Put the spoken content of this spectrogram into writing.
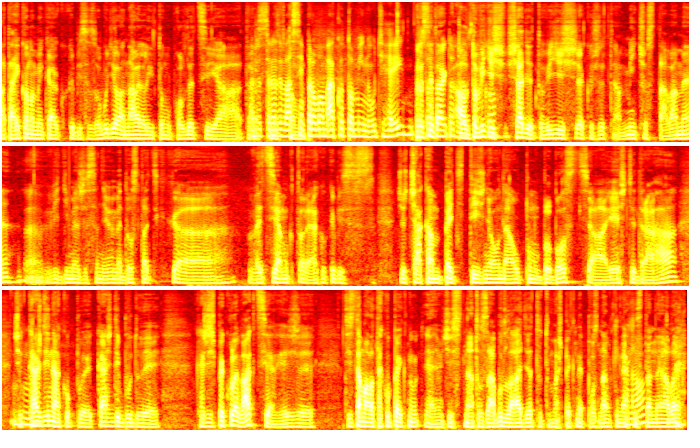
a tá ekonomika ako keby sa zobudila, nalili tomu pol deci a teraz... A že teraz je vlastne tom... problém, ako to minúť, hej? Presne to, tak, to, to ale to vidíš všade, to vidíš, akože tam my, čo stávame, uh, vidíme, že sa nevieme dostať k uh, veciam, ktoré ako keby, že čakám 5 týždňov na úplnú blbosť a je ešte drahá. Čiže mm. každý nakupuje, každý buduje, každý špekuluje v akciách, hej, že Ty si tam mala takú peknú, ja neviem, či si na to zabudla, Aďa, tu, tu máš pekné poznámky nachystané, ale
